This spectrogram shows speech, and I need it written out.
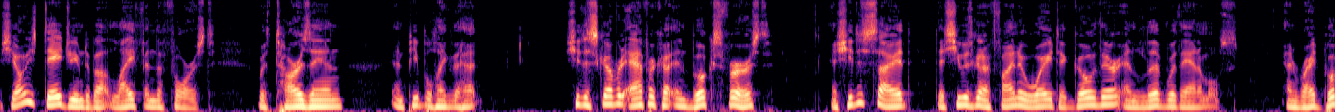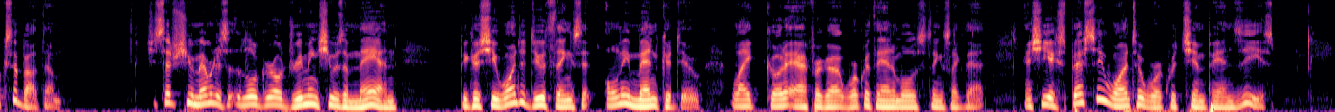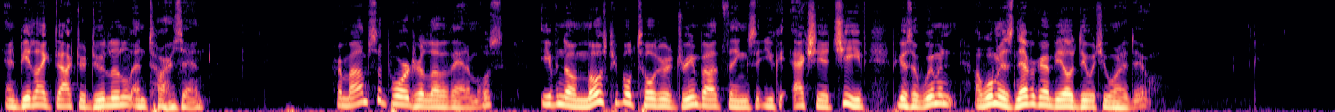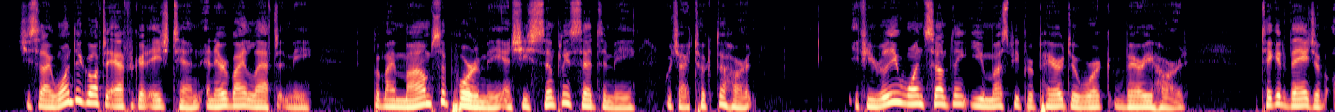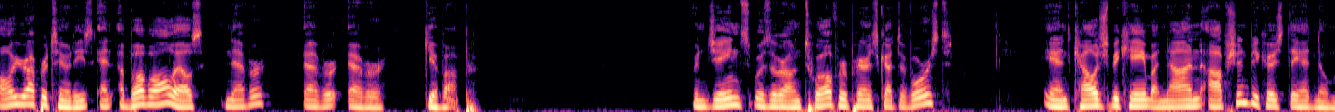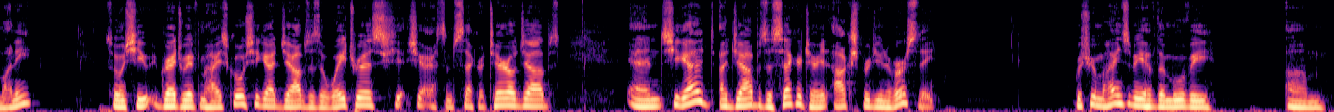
She always daydreamed about life in the forest with Tarzan and people like that. She discovered Africa in books first, and she decided that she was going to find a way to go there and live with animals and write books about them. She said she remembered as a little girl dreaming she was a man because she wanted to do things that only men could do, like go to Africa, work with animals, things like that. And she especially wanted to work with chimpanzees and be like Dr. Dolittle and Tarzan. Her mom supported her love of animals, even though most people told her to dream about things that you could actually achieve because a woman a woman is never going to be able to do what you want to do. She said, I wanted to go off to Africa at age 10, and everybody laughed at me. But my mom supported me, and she simply said to me, which I took to heart, if you really want something, you must be prepared to work very hard. Take advantage of all your opportunities, and above all else, never, ever, ever give up. When James was around 12, her parents got divorced, and college became a non option because they had no money. So when she graduated from high school, she got jobs as a waitress, she, she got some secretarial jobs, and she got a job as a secretary at Oxford University which reminds me of the movie, um,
